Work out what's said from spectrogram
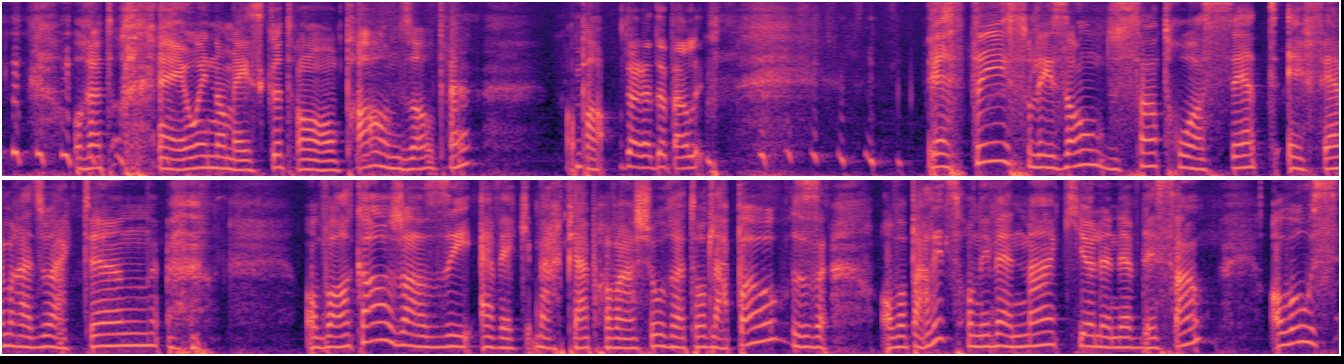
Au retour. Ben oui, non, mais écoute, on part, nous autres, hein? On part. J'arrête de parler. Restez sur les ondes du 1037 FM Radio Acton. On va encore jaser avec Marie-Pierre Provenchot au retour de la pause. On va parler de son événement qui a le 9 décembre. On va aussi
